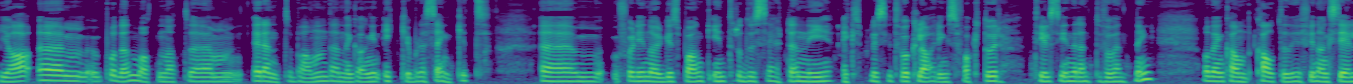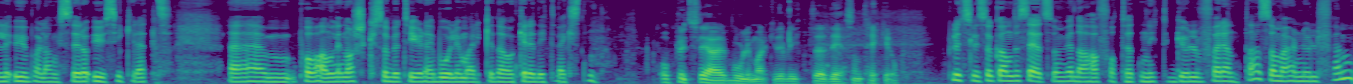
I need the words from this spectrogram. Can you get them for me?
Ja, um, på den måten at um, rentebanen denne gangen ikke ble senket. Um, fordi Norges Bank introduserte en ny eksplisitt forklaringsfaktor til sin renteforventning. Og den kalte de finansielle ubalanser og usikkerhet. på vanlig norsk så betyr det boligmarkedet og kredittveksten. Og plutselig er boligmarkedet blitt det som trekker opp? Plutselig så kan det se ut som vi da har fått et nytt gulv for renta, som er 0,5,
